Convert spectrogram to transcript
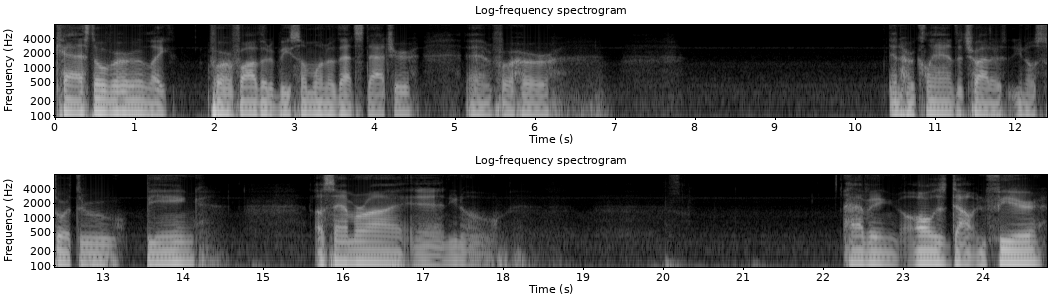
cast over her like for her father to be someone of that stature and for her and her clan to try to, you know, sort through being a samurai and, you know, having all this doubt and fear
